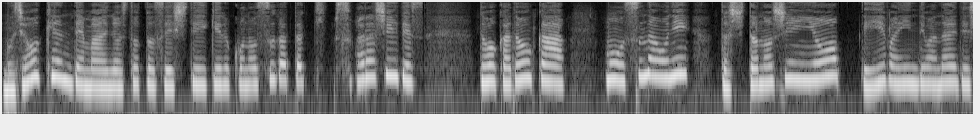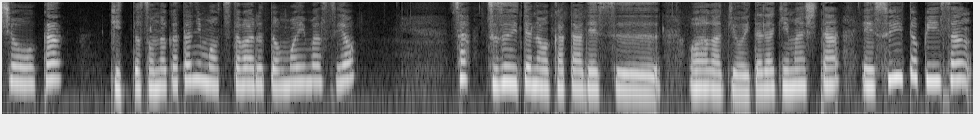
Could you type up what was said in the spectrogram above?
無条件で前の人と接していけるこの姿、素晴らしいです。どうかどうか、もう素直に、私楽しいよって言えばいいんではないでしょうか？きっとその方にも伝わると思いますよ。さあ、続いての方です。おはがきをいただきました。えスイートピーさん、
